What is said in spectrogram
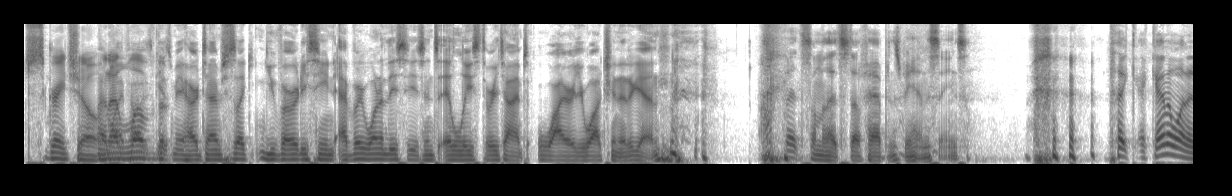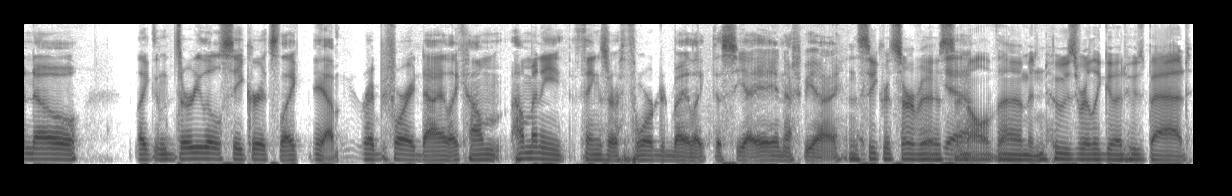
Just a great show. My and I wife love always the, gives me a hard time. She's like, "You've already seen every one of these seasons at least three times. Why are you watching it again?" I bet some of that stuff happens behind the scenes. like I kind of want to know, like them dirty little secrets. Like yeah, right before I die, like how how many things are thwarted by like the CIA and FBI. and the Secret Service and all of them, and who's really good, who's bad,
